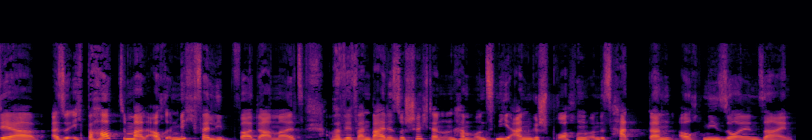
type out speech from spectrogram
der, also ich behaupte mal auch in mich verliebt war da damals, aber wir waren beide so schüchtern und haben uns nie angesprochen und es hat dann auch nie sollen sein.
